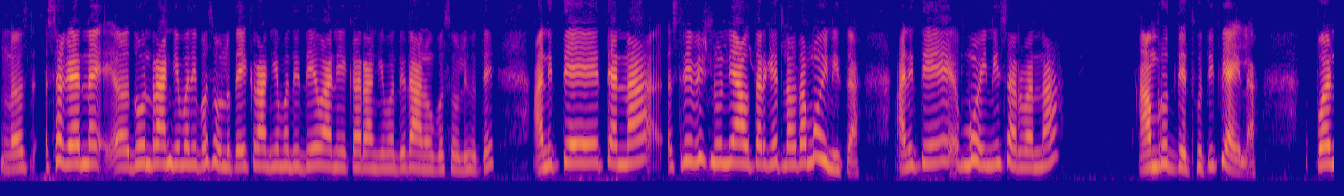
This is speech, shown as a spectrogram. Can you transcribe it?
सगळ्यांना दोन रांगेमध्ये बसवलं होतं. एक रांगेमध्ये देव आणि एका रांगेमध्ये दानव बसवले होते. आणि ते त्यांना श्री विष्णूंनी अवतार घेतला होता मोहिनीचा. आणि ते मोहिनी सर्वांना अमृत देत होती प्यायला. पण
